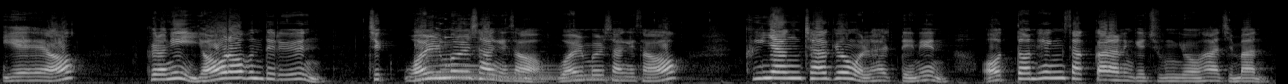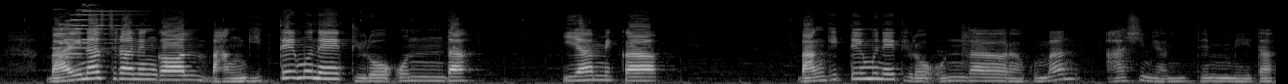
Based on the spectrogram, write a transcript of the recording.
이해해요? 그러니 여러분들은 즉 월물상에서 월물상에서 그냥 작용을 할 때는 어떤 행사가라는 게 중요하지만 마이너스라는 건 만기 때문에 들어온다. 이해합니까? 만기 때문에 들어온다라고만 아시면 됩니다.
